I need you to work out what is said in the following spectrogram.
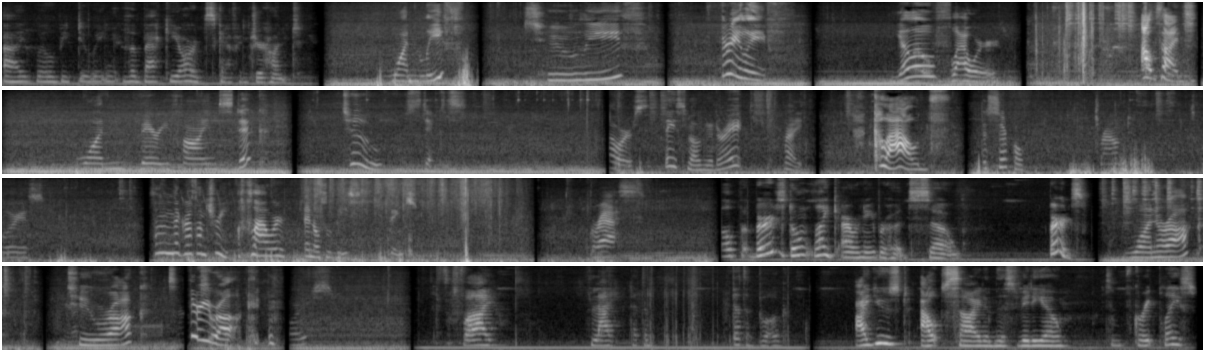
I will be doing the backyard scavenger hunt. One leaf, two leaf, three leaf, yellow flower. Outside. One very fine stick, two sticks. Flowers. They smell good, right? Right. Clouds. The circle. It's round. It's glorious. Something that grows on a tree. A flower. And also these things. Grass. Well, birds don't like our neighborhood, so. Birds. One rock. Two rock. Three rock. It's a fly. Fly. That's a. That's a bug. I used outside in this video. It's a great place.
